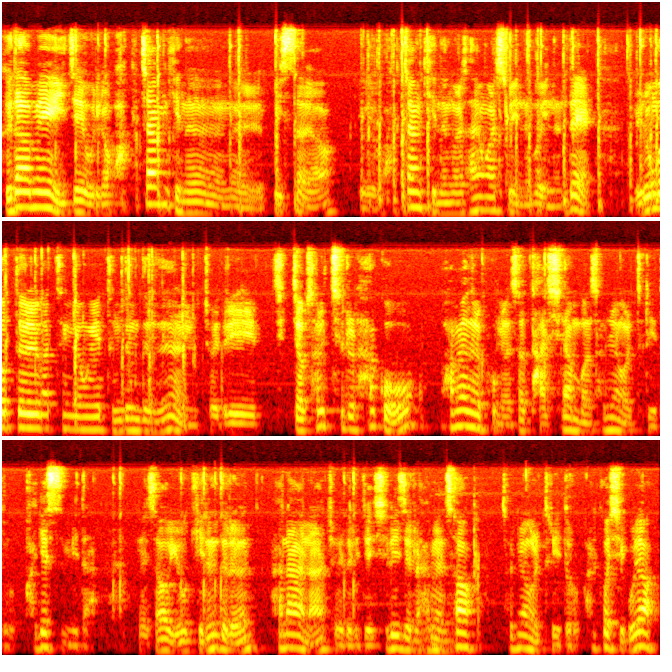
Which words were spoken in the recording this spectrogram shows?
그 다음에 이제 우리가 확장 기능을 있어요. 그 확장 기능을 사용할 수 있는 거 있는데 이런 것들 같은 경우에 등등등은 저희들이 직접 설치를 하고 화면을 보면서 다시 한번 설명을 드리도록 하겠습니다. 그래서 이 기능들은 하나하나 저희들이 이제 시리즈를 하면서 설명을 드리도록 할 것이고요.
